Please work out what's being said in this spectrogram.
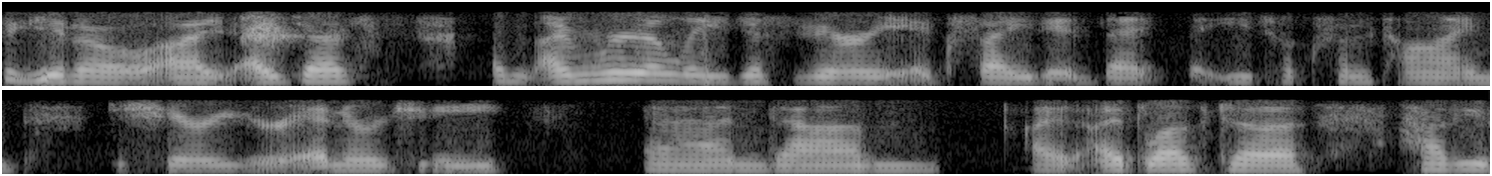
You know, I, I just, I'm, I'm really just very excited that that you took some time to share your energy, and um, I, I'd love to have you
